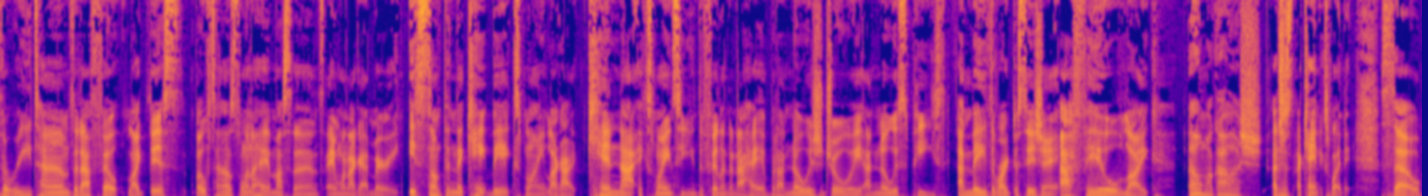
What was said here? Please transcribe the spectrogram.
three times that I felt like this. Both times when I had my sons and when I got married. It's something that can't be explained. Like I cannot explain to you the feeling that I have, but I know it's joy. I know it's peace. I made the right decision. I feel like, oh my gosh, I just I can't explain it. So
